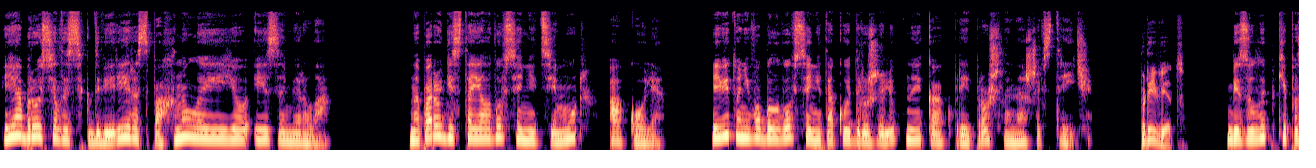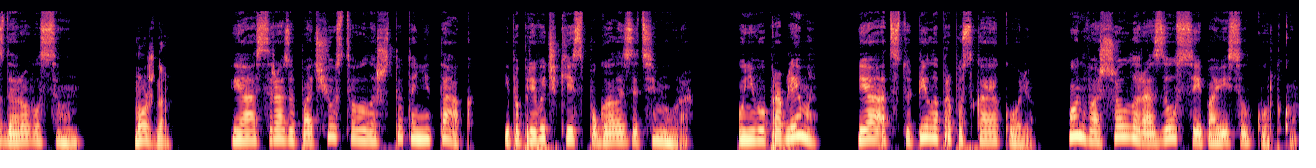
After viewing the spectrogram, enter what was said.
Я бросилась к двери, распахнула ее и замерла. На пороге стоял вовсе не Тимур, а Коля. И вид у него был вовсе не такой дружелюбный, как при прошлой нашей встрече. «Привет». Без улыбки поздоровался он. «Можно?» Я сразу почувствовала что-то не так и по привычке испугалась за Тимура. «У него проблемы?» Я отступила, пропуская Колю. Он вошел, разулся и повесил куртку.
